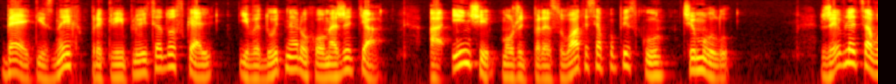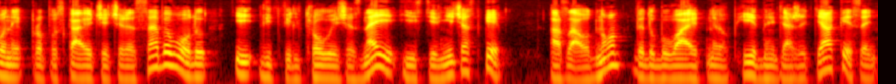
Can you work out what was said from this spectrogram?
Деякі з них прикріплюються до скель і ведуть нерухоме життя, а інші можуть пересуватися по піску чи мулу. Живляться вони, пропускаючи через себе воду і відфільтровуючи з неї їстівні частки, а заодно видобувають необхідний для життя кисень.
